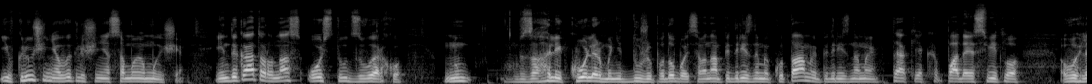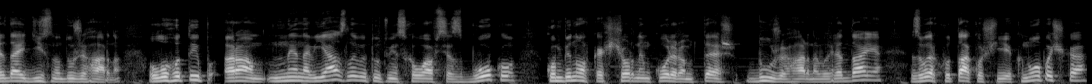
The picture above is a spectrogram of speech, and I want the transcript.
і включення-виключення самої миші. Індикатор у нас ось тут зверху. Ну, взагалі, колір мені дуже подобається. Вона під різними кутами, під різними, так як падає світло, виглядає дійсно дуже гарно. Логотип RAM не нав'язливий, тут він сховався з боку. Комбіновка з чорним кольором теж дуже гарно виглядає. Зверху також є кнопочка,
